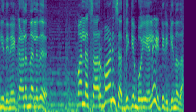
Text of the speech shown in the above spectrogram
ഇതിനേക്കാളും നല്ലത് വല്ല സർവാണി സദ്യക്കും പോയി ഇല ഇട്ടിരിക്കുന്നതാ.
